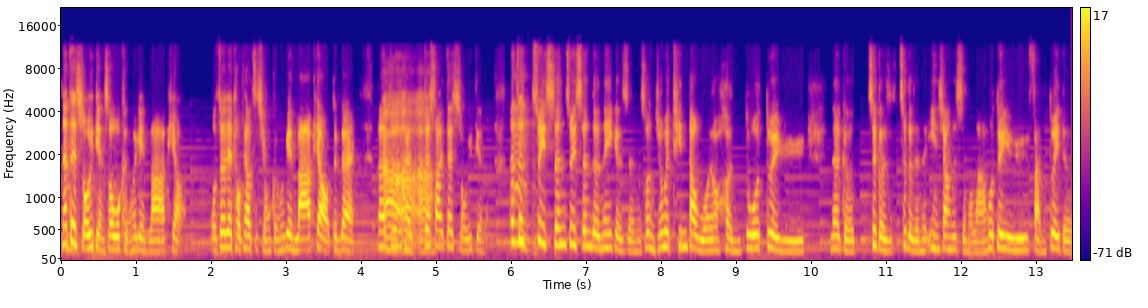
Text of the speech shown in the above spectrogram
那再熟一点的时候，我可能会给你拉票。我在在投票之前，我可能会给你拉票，对不对？那就是再再稍微再熟一点了。那这最深最深的那个人的时候，你就会听到我有很多对于那个这个这个人的印象是什么啦，或对于反对的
